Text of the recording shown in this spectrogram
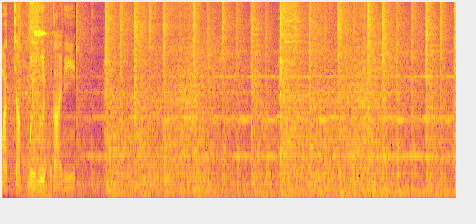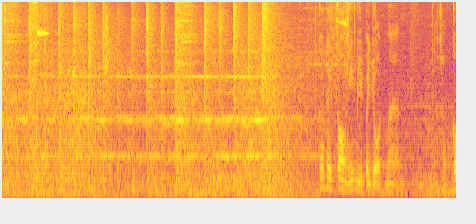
มัดจับมือมืดรายนี้ ได้กล้องนี้มีประโยชน์มากนะครับ ก็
